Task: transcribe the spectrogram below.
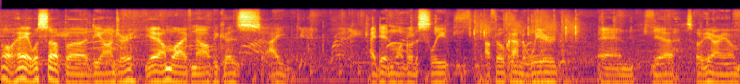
Oh, hey, what's up, uh, DeAndre? Yeah, I'm live now because I I didn't want to go to sleep. I feel kind of weird, and yeah, so here I am.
